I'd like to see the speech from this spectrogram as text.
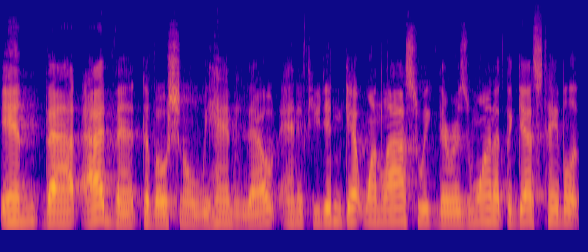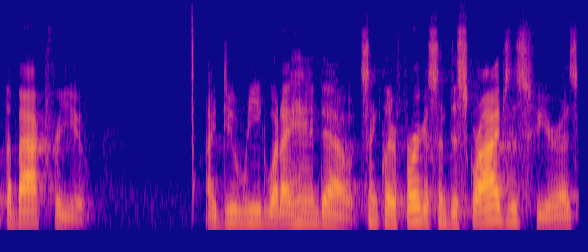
in that Advent devotional, we handed it out. And if you didn't get one last week, there is one at the guest table at the back for you. I do read what I hand out. Sinclair Ferguson describes this fear as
